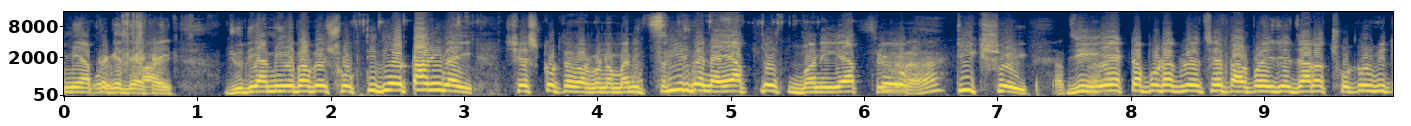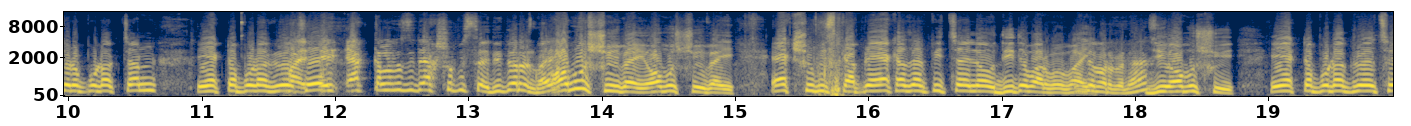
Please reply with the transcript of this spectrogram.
আমি আপনাকে দেখাই। যদি আমি এভাবে শক্তি দিয়ে টানি ভাই শেষ করতে পারব না। মানে ছিড়বে না এত মানে এত হ্যাঁ? টিকসই। জি এই একটা প্রোডাক্ট রয়েছে তারপরে যে যারা ছোটর ভিতরে প্রোডাক্ট চান এই একটা প্রোডাক্ট রয়েছে। এক কালারে যদি একশো পিস চাই দিতে পারেন ভাই? অবশ্যই ভাই অবশ্যই ভাই। একশো পিস আপনি এক হাজার পিস চাইলেও দিতে পারব ভাই। দিতে পারবেন, হ্যাঁ? জি অবশ্যই। এই একটা প্রোডাক্ট রয়েছে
